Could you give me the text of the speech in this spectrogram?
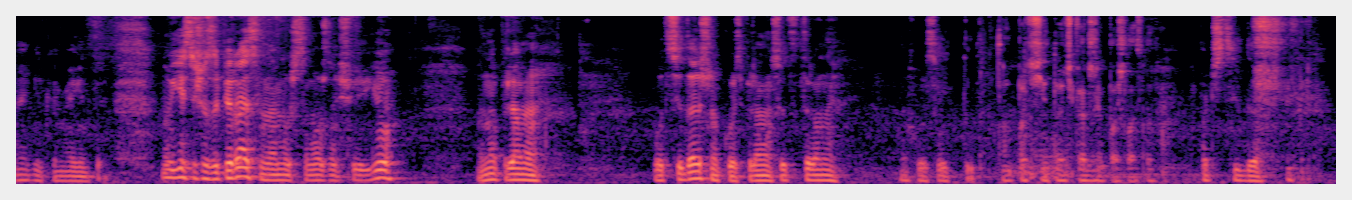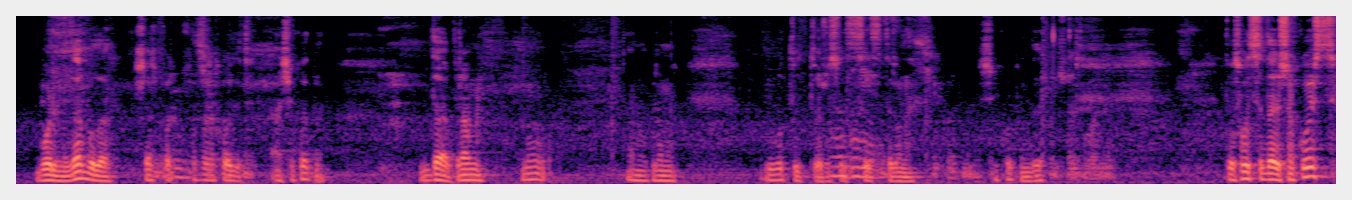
Мягенько, мягенько. Ну, есть еще запирательная мышца, можно еще ее. Она прямо вот седалищная кость, прямо с этой стороны находится вот тут. Там почти точка G пошла. смотри. Почти, да. Больно, да, было? Сейчас проходит. А, щекотно? Да, прям, ну, она прямо... И вот тут тоже, с, Ну, этой- стороны. щекотно. Да? Сейчас больно. То есть вот седалищная кость,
